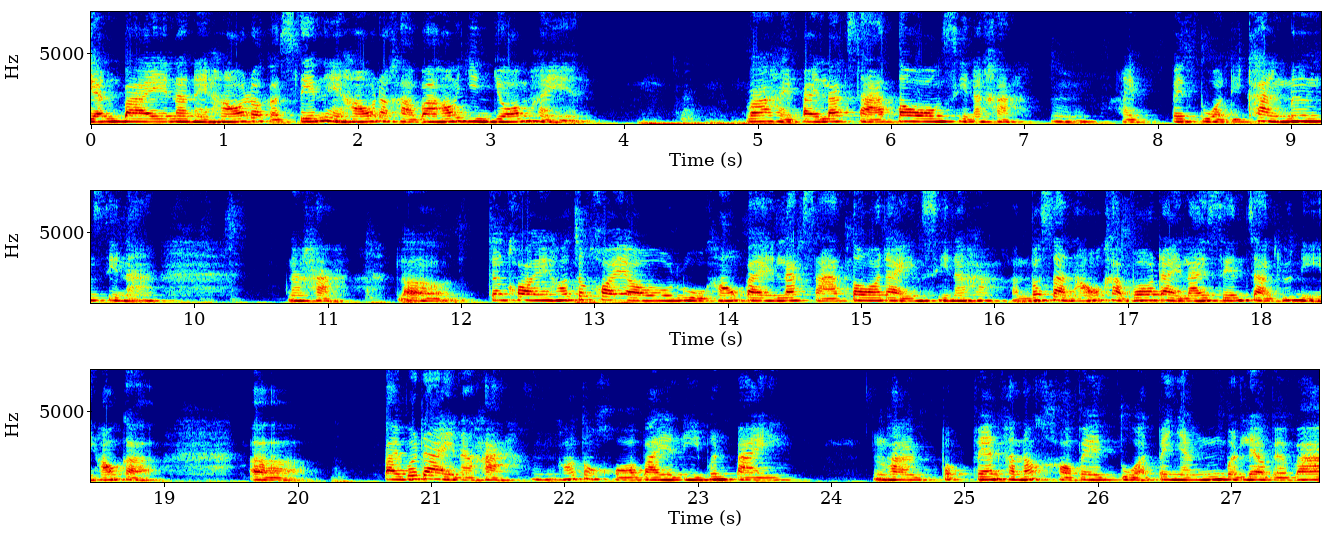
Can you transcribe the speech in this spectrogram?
ขียนใบนั่นให้เฮาแล้วก็เซ็นให้เฮานะคะ ว่าเฮายินยอมให้ว่าให้ไปรักษาตองสินะคะ อืมให้ไปตรวจอีกครั้งหนึงสินะนะคะแล้วจังคอยเขาจังคอยเอาลูกเขาไปรักษาต่อได้จังซี่นะคะคันบ่สั่นเขาค่ะบ่ได้ไลเซนส์จากอยู่นี่เขาก็เอ่อไปบ่ได้นะคะอืมเขาต้องขอใบอันนี้เพิ่นไปนะคะแฟนคันเราเขาไปตรวจไปหยังเบิดแล้วแบบว่า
